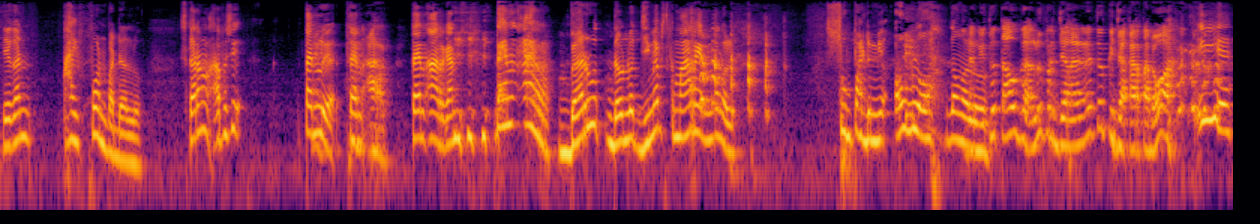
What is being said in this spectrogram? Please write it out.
Ya kan? iPhone padahal lo. Sekarang apa sih? 10 lu ya? 10 10R 10R kan? 10R baru download Gmaps kemarin tau gak lu sumpah demi Allah tau gak dan lu itu tahu gak lu perjalanannya tuh ke Jakarta doang. Iya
